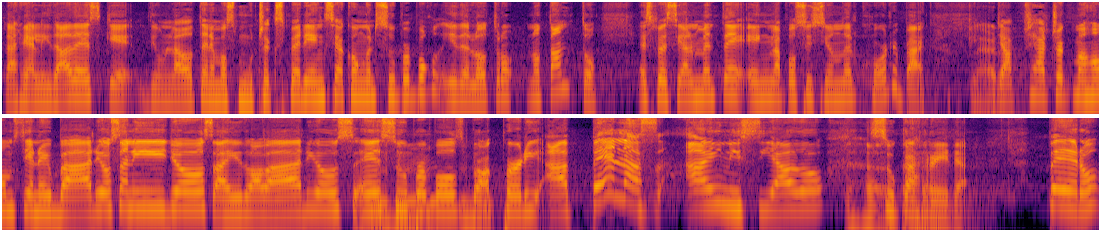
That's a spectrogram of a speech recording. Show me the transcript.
la realidad es que de un lado tenemos mucha experiencia con el Super Bowl y del otro no tanto, especialmente en la posición del quarterback. Claro. Ya Patrick Mahomes tiene varios anillos, ha ido a varios eh, Super Bowls. Brock Purdy apenas ha iniciado su carrera. Pero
